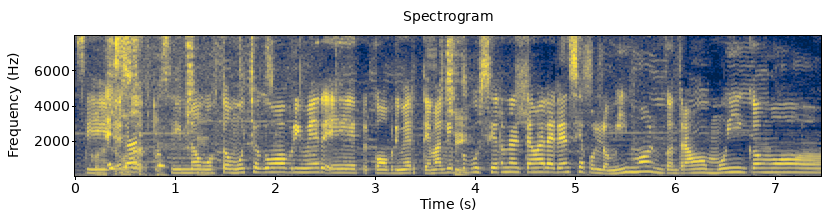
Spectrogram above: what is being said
Sí, con ese exacto. concepto. Sí, nos gustó mucho como primer, eh, como primer tema que Sí. propusieron el tema de la herencia, por lo mismo, lo encontramos muy como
